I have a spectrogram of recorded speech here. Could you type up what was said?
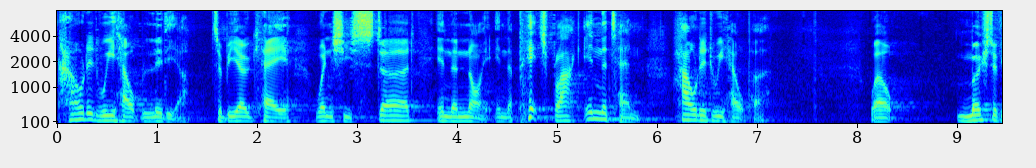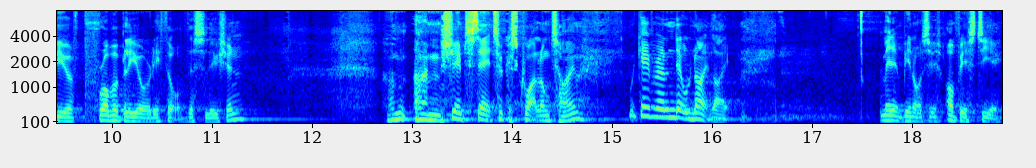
how did we help Lydia to be okay when she stirred in the night, in the pitch black, in the tent? How did we help her? Well, most of you have probably already thought of the solution. I'm, I'm ashamed to say it took us quite a long time. We gave her a little nightlight may not be obvious to you.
